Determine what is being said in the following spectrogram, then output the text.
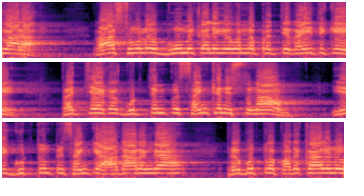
ద్వారా రాష్ట్రంలో భూమి కలిగి ఉన్న ప్రతి రైతుకి ప్రత్యేక గుర్తింపు సంఖ్యనిస్తున్నాం. ఈ గుర్తింపు సంఖ్య ఆధారంగా ప్రభుత్వ పథకాలను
